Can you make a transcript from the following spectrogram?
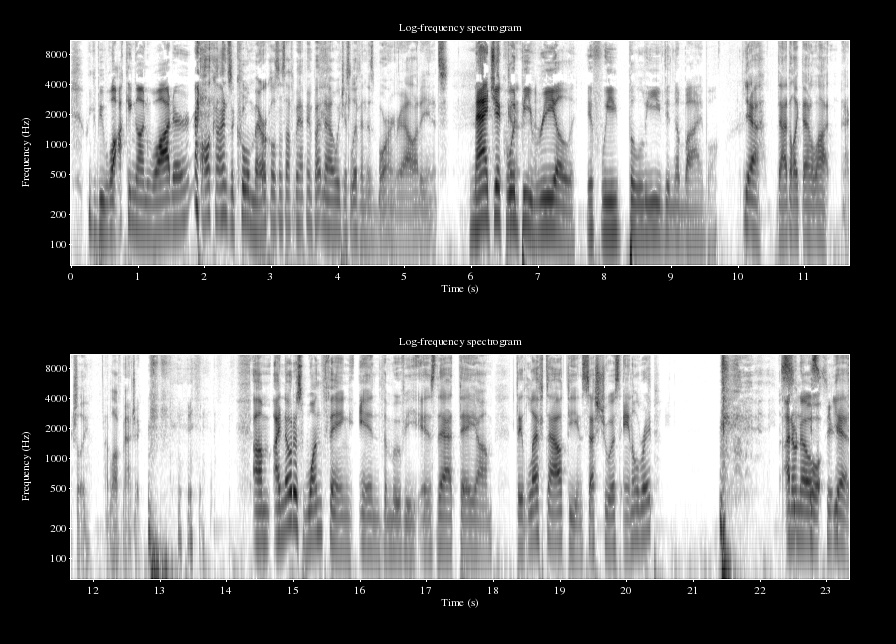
we could be walking on water. all kinds of cool miracles and stuff would be happening. But no, we just live in this boring reality, and it's Magic would Kinda- be real if we believed in the Bible. Yeah, I'd like that a lot. Actually, I love magic. um, I noticed one thing in the movie is that they um they left out the incestuous anal rape. I don't know. Yeah,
